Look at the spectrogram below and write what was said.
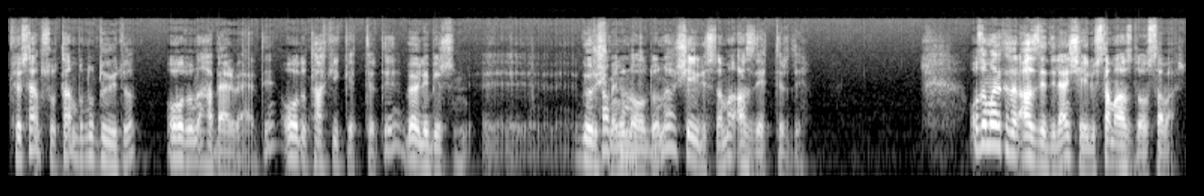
Kösem Sultan bunu duydu. Oğluna haber verdi. Oğlu tahkik ettirdi. Böyle bir e, görüşmenin Toplantı. olduğunu Şeyhülislam'a azlettirdi. O zamana kadar azledilen Şeyhülislam az da olsa var.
